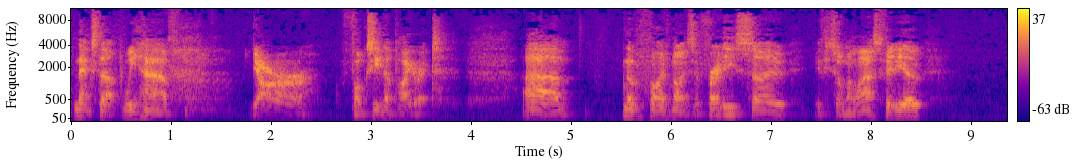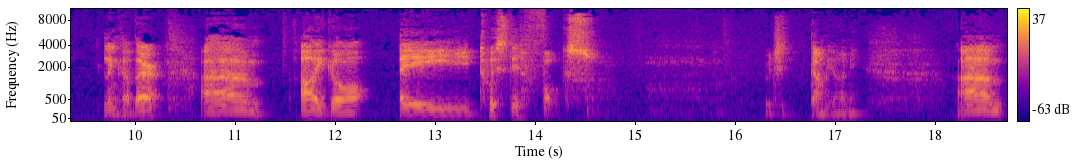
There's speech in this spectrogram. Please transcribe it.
Next up, we have Yar Foxy the Pirate. Um, number five Nights at Freddy's. So if you saw my last video, link up there. Um, I got a Twisted Fox, which is down behind me. Um,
